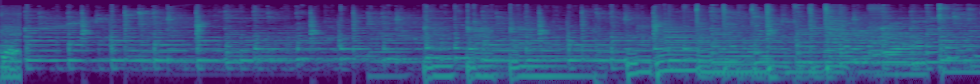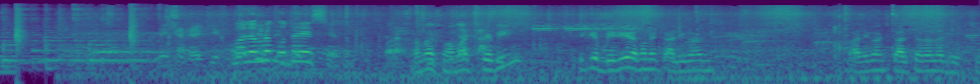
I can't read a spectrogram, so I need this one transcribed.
следует... বলো আমরা কোথায় এসেছি আমরা সমাজসেবী থেকে বেরিয়ে এখন কালীগঞ্জ কালীগঞ্জ কালচারালে ঢুকছি।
